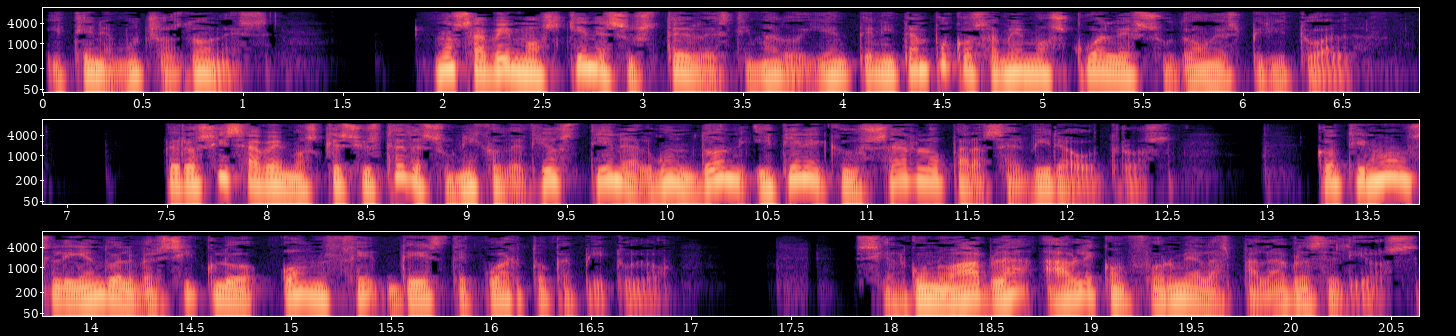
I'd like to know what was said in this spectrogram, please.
y tiene muchos dones. No sabemos quién es usted, estimado oyente, ni tampoco sabemos cuál es su don espiritual. Pero sí sabemos que si usted es un hijo de Dios, tiene algún don y tiene que usarlo para servir a otros. Continuamos leyendo el versículo once de este cuarto capítulo. Si alguno habla, hable conforme a las palabras de Dios.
